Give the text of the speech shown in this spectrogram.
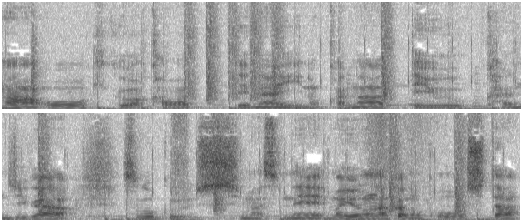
まあ大きくは変わってないのかなっていう感じがすごくしますね。まあ、世の中のこうした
